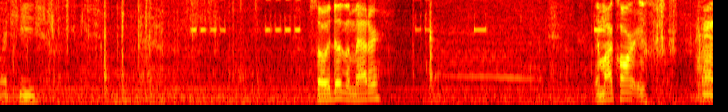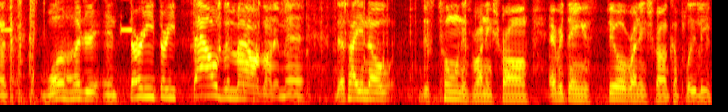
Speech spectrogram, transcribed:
My key. So it doesn't matter. And my car is has 133,000 miles on it, man. That's how you know this tune is running strong. Everything is still running strong completely.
